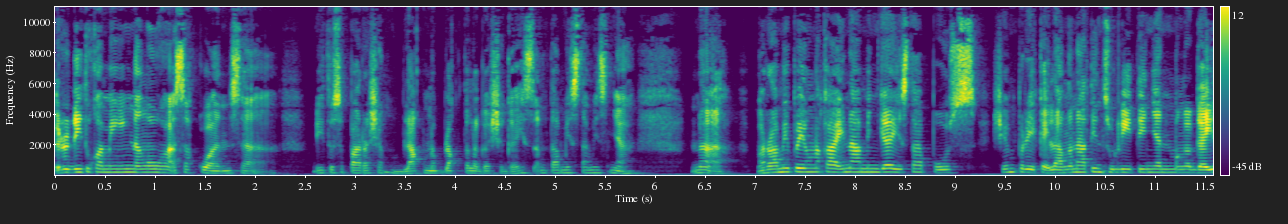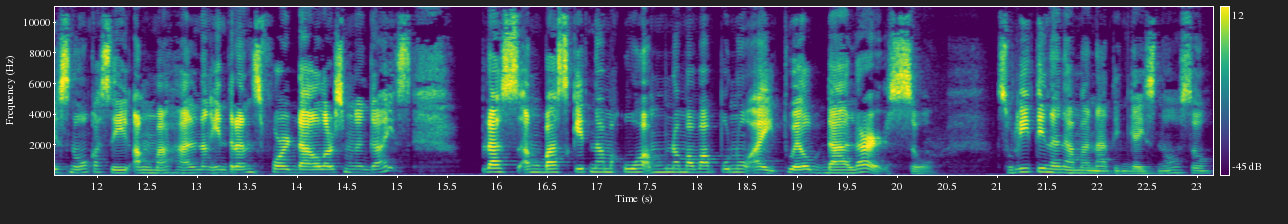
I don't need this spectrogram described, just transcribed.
Pero dito kami nanguha sa kwan sa dito sa para siyang black na black talaga siya guys. Ang tamis-tamis niya na marami pa yung nakain namin guys. Tapos syempre kailangan natin sulitin yan mga guys no kasi ang mahal ng entrance $4 mga guys. Plus ang basket na makuha mo na mamapuno ay $12. So sulitin na naman natin guys, no? So,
